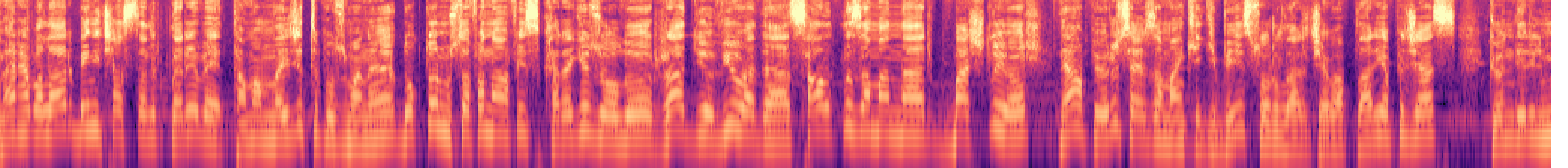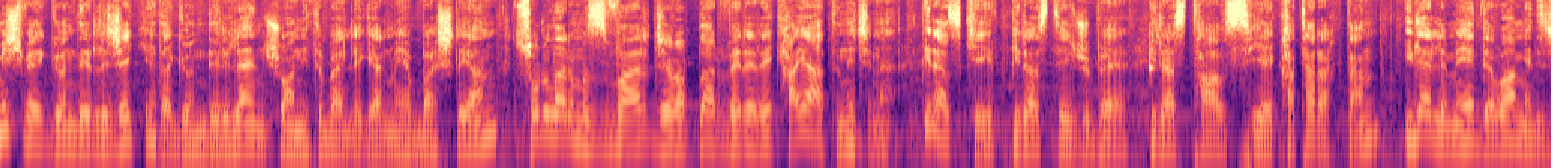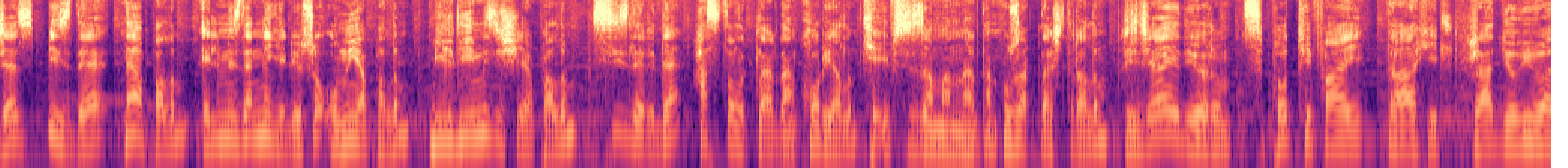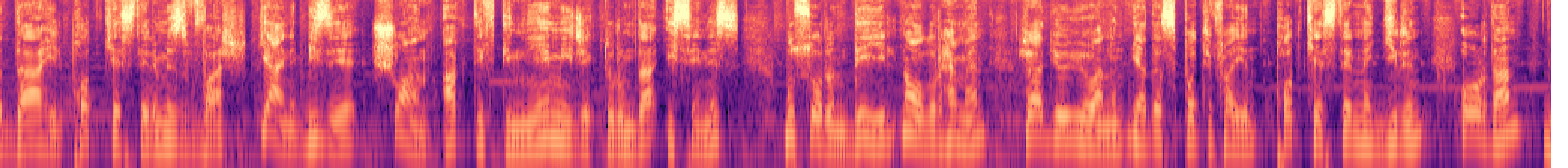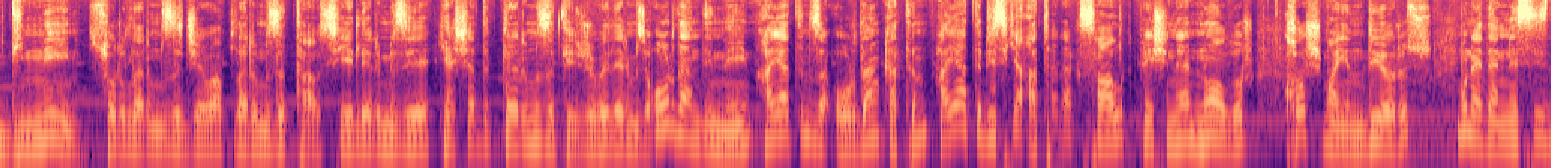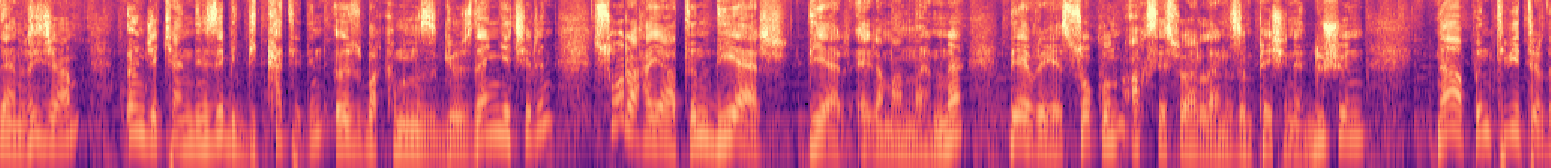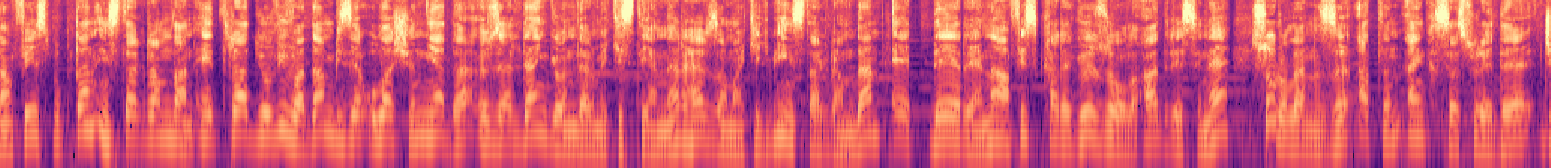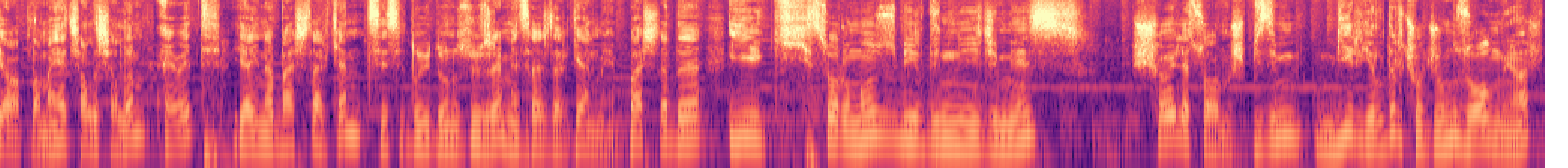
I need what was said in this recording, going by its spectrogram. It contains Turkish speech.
Merhabalar, ben iç hastalıkları ve tamamlayıcı tıp uzmanı Doktor Mustafa Nafiz Karagözoğlu Radyo Viva'da Sağlıklı Zamanlar başlıyor. Ne yapıyoruz? Her zamanki gibi sorular cevaplar yapacağız. Gönderilmiş ve gönderilecek ya da gönderilen şu an itibariyle gelmeye başlayan sorularımız var. Cevaplar vererek hayatın içine biraz keyif, biraz tecrübe, biraz tavsiye kataraktan ilerlemeye devam edeceğiz. Biz de ne yapalım? Elimizden ne geliyorsa onu yapalım. Bildiğimiz istediğimiz işi yapalım. Sizleri de hastalıklardan koruyalım. Keyifsiz zamanlardan uzaklaştıralım. Rica ediyorum Spotify dahil, Radio Viva dahil podcastlerimiz var. Yani bizi şu an aktif dinleyemeyecek durumda iseniz bu sorun değil. Ne olur hemen Radio Viva'nın ya da Spotify'ın podcastlerine girin. Oradan dinleyin sorularımızı, cevaplarımızı, tavsiyelerimizi, yaşadıklarımızı, tecrübelerimizi oradan dinleyin. Hayatınıza oradan katın. Hayat hayatı riske atarak sağlık peşine ne olur koşmayın diyoruz. Bu nedenle sizden ricam önce kendinize bir dikkat edin. Öz bakımınızı gözden geçirin. Sonra hayatın diğer diğer elemanlarını devreye sokun. Aksesuarlarınızın peşine düşün. Ne yapın? Twitter'dan, Facebook'tan, Instagram'dan, et Radio Viva'dan bize ulaşın ya da özelden göndermek isteyenler her zamanki gibi Instagram'dan et dr nafiz karagözoğlu adresine sorularınızı atın. En kısa sürede cevaplamaya çalışalım. Evet yayına başlarken sesi duyduğunuz üzere mesajlar gelmeye başladı. İlk sorumuz bir dinleyicimiz şöyle sormuş. Bizim bir yıldır çocuğumuz olmuyor.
